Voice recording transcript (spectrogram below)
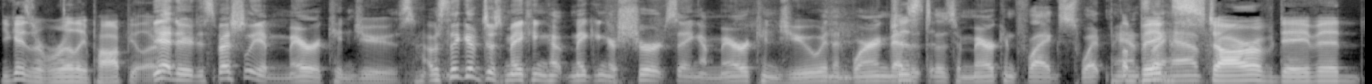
You guys are really popular. Yeah, dude, especially American Jews. I was thinking of just making a, making a shirt saying American Jew, and then wearing that Just those American flag sweatpants a big I have. star of David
